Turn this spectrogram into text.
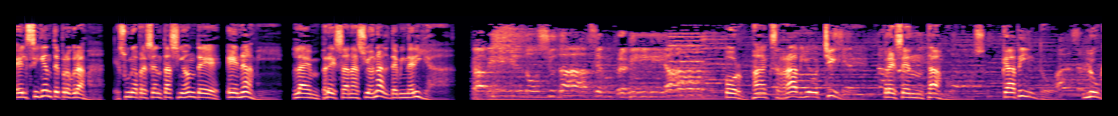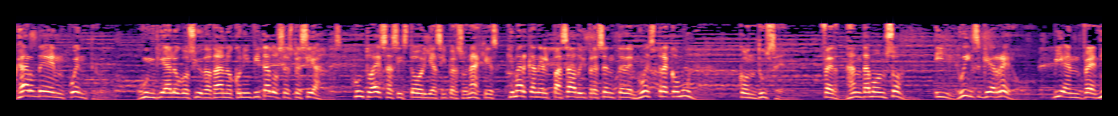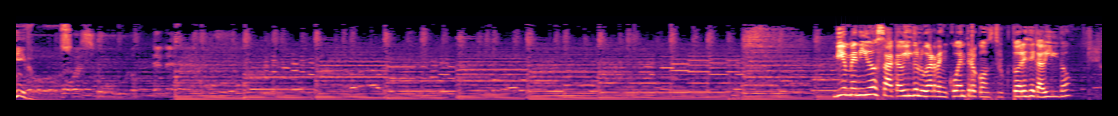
El siguiente programa es una presentación de Enami, la empresa nacional de minería. Cabildo, ciudad siempre mía. Por Max Radio Chile presentamos Cabildo, lugar de encuentro. Un diálogo ciudadano con invitados especiales, junto a esas historias y personajes que marcan el pasado y presente de nuestra comuna. Conducen Fernanda Monzón y Luis Guerrero. Bienvenidos. Bienvenidos a Cabildo Lugar de Encuentro, Constructores de Cabildo,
